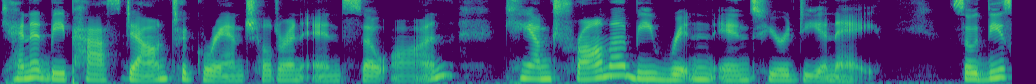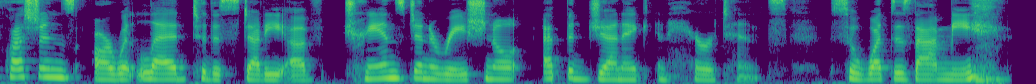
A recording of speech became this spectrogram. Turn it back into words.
can it be passed down to grandchildren and so on? Can trauma be written into your DNA? So, these questions are what led to the study of transgenerational epigenetic inheritance. So, what does that mean?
